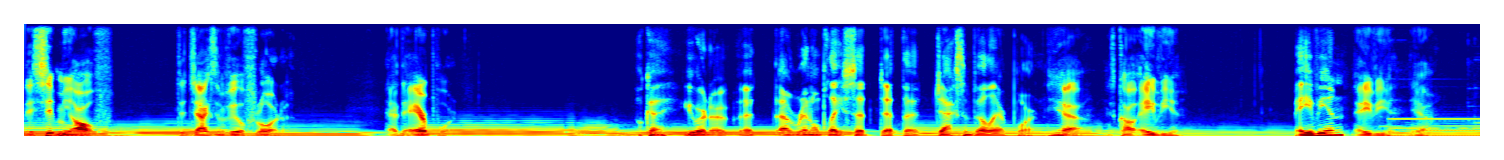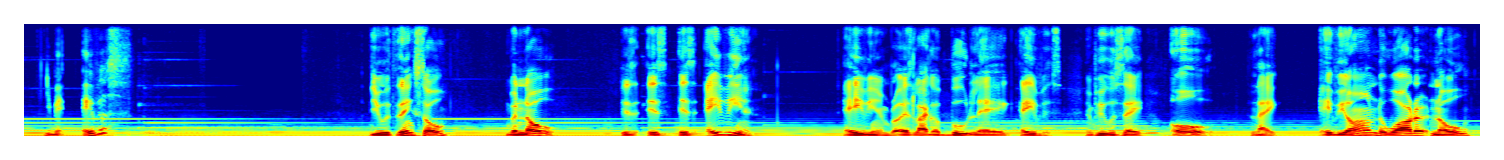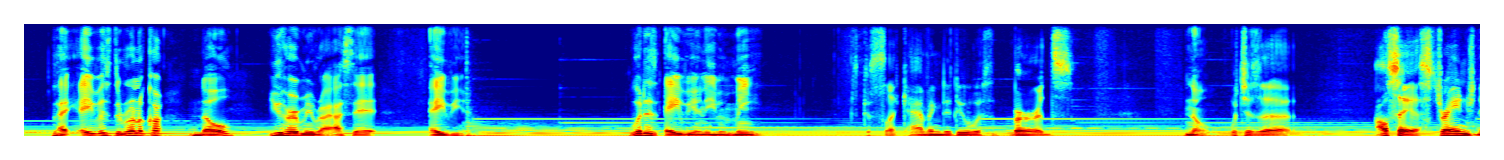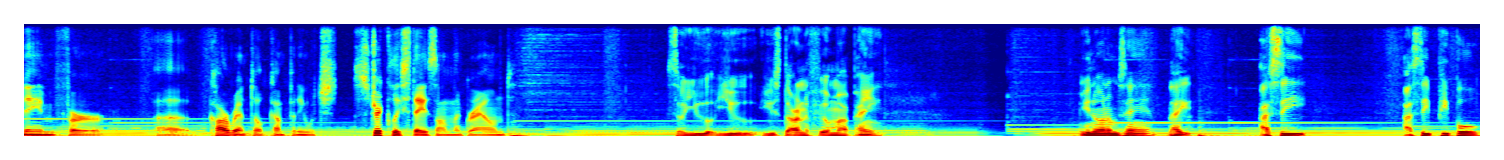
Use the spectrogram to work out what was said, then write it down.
they shipped me off to Jacksonville, Florida, at the airport. Okay, you were at a, a, a rental place at, at the Jacksonville airport. Yeah, it's called Avian. Avian? Avian, yeah. You mean Avis? You would think so, but no. It's, it's, it's Avian. Avian, bro. It's like a bootleg Avis. And people say, oh, like Evian, the water? No. Like Avis, the rental car? No. You heard me right. I said Avian. What does avian even mean? It's just like having to do with birds, No. which is a, I'll say a strange name for a car rental company, which strictly stays on the ground. So you you you starting to feel my pain. You know what I'm saying? Like I see I see people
